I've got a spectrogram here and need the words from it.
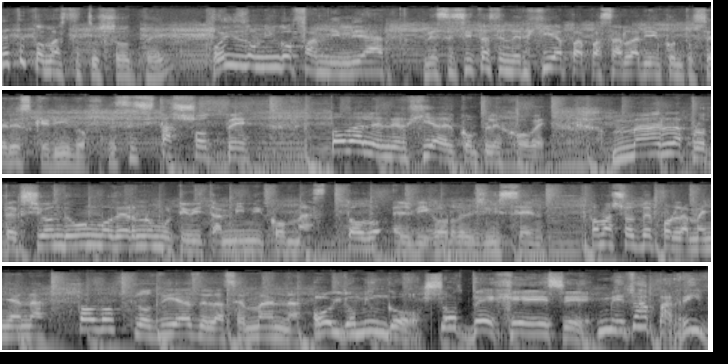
¿Ya te tomaste tu shot eh? Hoy es domingo familiar. Necesitas energía para pasarla bien con tus seres queridos. Necesitas shot B. Toda la energía del complejo B. Más la protección de un moderno multivitamínico, más todo el vigor del ginseng. Toma shot B por la mañana todos los días de la semana. Hoy domingo, Shot BGS. Me da para arriba.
